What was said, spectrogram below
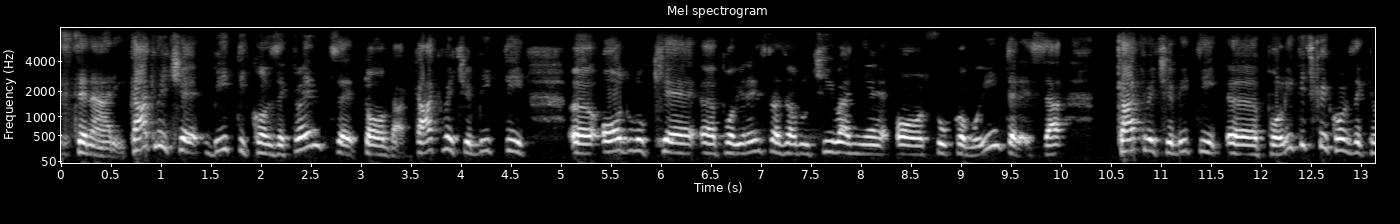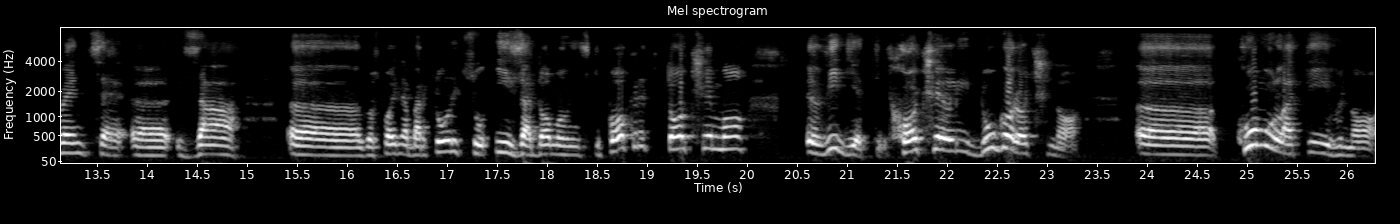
scenarij. Kakve će biti konsekvence toga, kakve će biti odluke povjerenstva za odlučivanje o sukobu interesa, kakve će biti političke konsekvence za gospodina Bartulicu i za domovinski pokret, to ćemo vidjeti. Hoće li dugoročno, kumulativno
